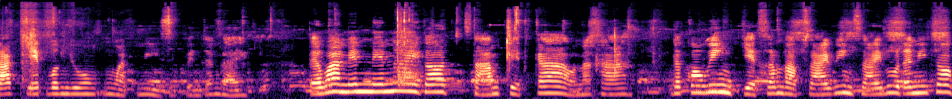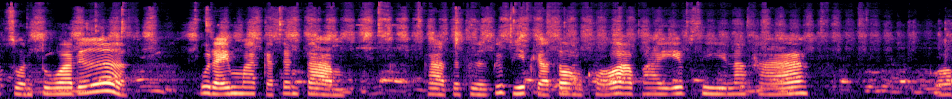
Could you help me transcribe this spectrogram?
ลักเจ็ดเบิ่งอยู่หมวดนี่สิเป็นจังไดแต่ว่าเน้นๆให้ก็สามเจ็ดเก้านะคะ แล้วก็วิ่งเจ็ดสำหรับสายวิ่งสายรูด อันนี้ชอบส่วนตัวเด้อผู้ใดมากกับจังตาม ค่ะจะถือคือผิดก็ต้องขออภัยเอฟซีนะคะขออ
